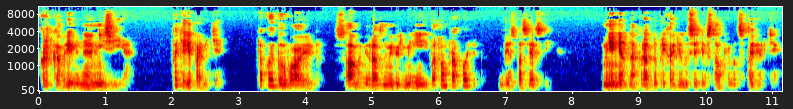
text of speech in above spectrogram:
кратковременная амнезия, потеря памяти. Такое бывает с самыми разными людьми и потом проходит, без последствий. Мне неоднократно приходилось с этим сталкиваться, поверьте.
